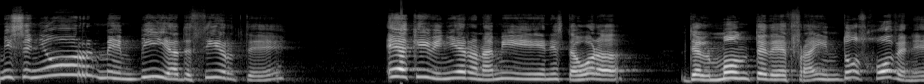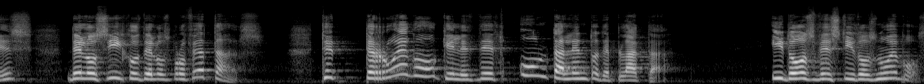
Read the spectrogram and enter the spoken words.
mi Señor me envía a decirte, he aquí vinieron a mí en esta hora del monte de Efraín dos jóvenes de los hijos de los profetas. Te, te ruego que les des un talento de plata y dos vestidos nuevos.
